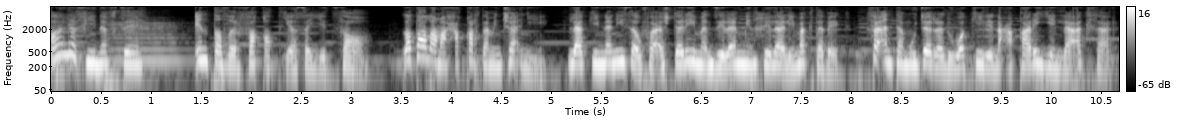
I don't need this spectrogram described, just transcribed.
قال في نفسه: انتظر فقط يا سيد صا لطالما حقرت من شأني لكنني سوف أشتري منزلا من خلال مكتبك فأنت مجرد وكيل عقاري لا أكثر.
